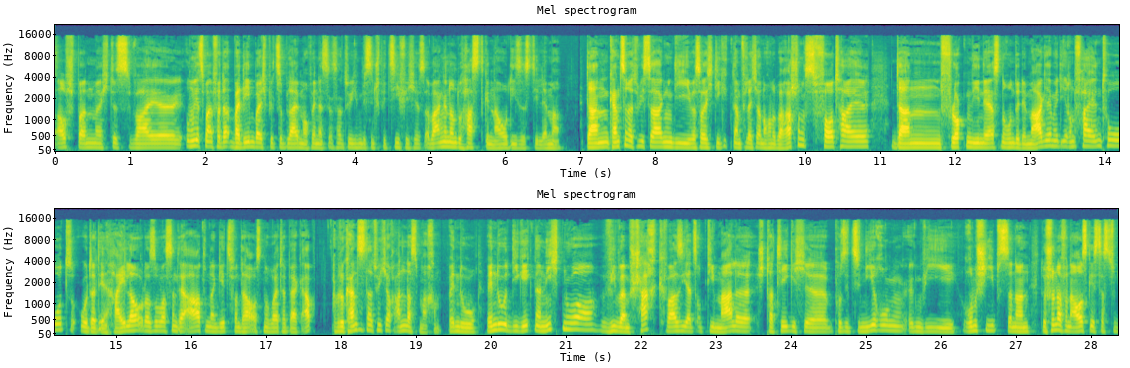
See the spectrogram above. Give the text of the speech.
aufspannen möchtest, weil, um jetzt mal einfach bei dem Beispiel zu bleiben, auch wenn das jetzt natürlich ein bisschen spezifisch ist, aber angenommen, du hast genau dieses Dilemma. Dann kannst du natürlich sagen, die, was weiß ich, die Gegner haben vielleicht auch noch einen Überraschungsvorteil. Dann flocken die in der ersten Runde den Magier mit ihren Pfeilen tot oder den Heiler oder sowas in der Art und dann geht es von da aus nur weiter bergab. Aber du kannst es natürlich auch anders machen. Wenn du, wenn du die Gegner nicht nur wie beim Schach quasi als optimale strategische Positionierung irgendwie rumschiebst, sondern du schon davon ausgehst, dass du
